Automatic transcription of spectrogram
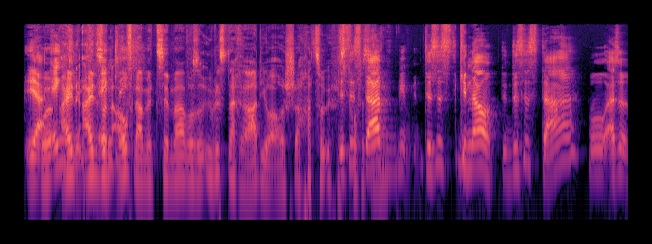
ja, endlich, ein, ein so ein endlich. Aufnahmezimmer, wo so übelst nach Radio ausschaut. So übelst Das ist da, das ist genau, das ist da, wo, also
